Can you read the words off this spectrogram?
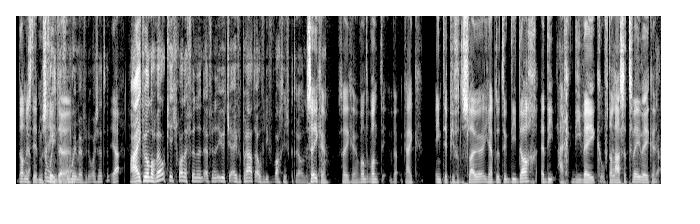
Dan is dit misschien dan moet je, even, moet je hem even doorzetten. Ja. Maar ik wil nog wel een keertje gewoon even een, even een uurtje even praten over die verwachtingspatronen. Zeker, zeker. Want, want kijk, één tipje van de sluier. Je hebt natuurlijk die dag, eh, die, eigenlijk die week of de laatste twee weken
